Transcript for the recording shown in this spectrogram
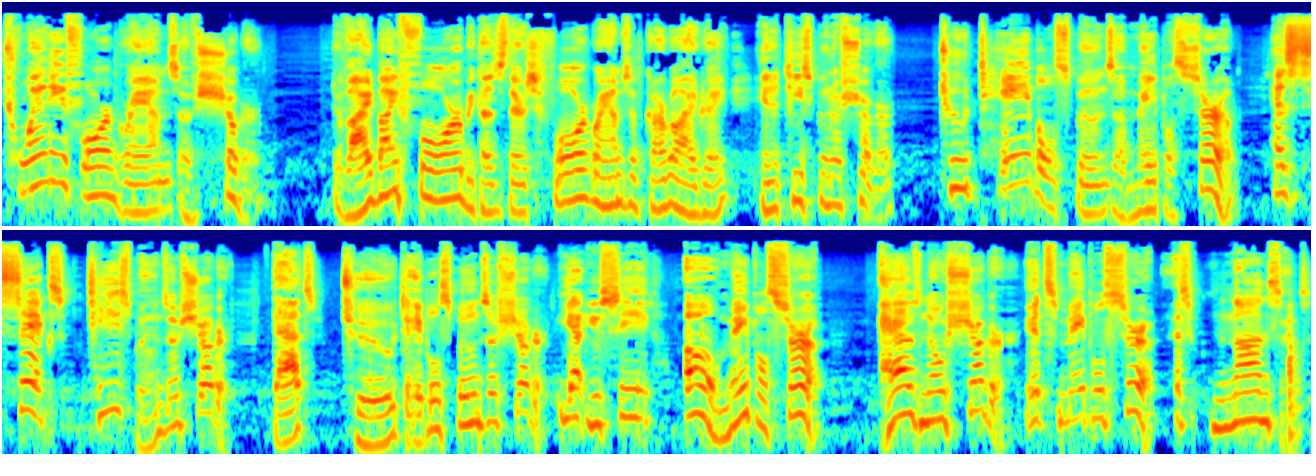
24 grams of sugar divide by four because there's four grams of carbohydrate in a teaspoon of sugar. Two tablespoons of maple syrup has six teaspoons of sugar. That's two tablespoons of sugar. Yet you see, oh, maple syrup has no sugar. It's maple syrup. That's nonsense.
